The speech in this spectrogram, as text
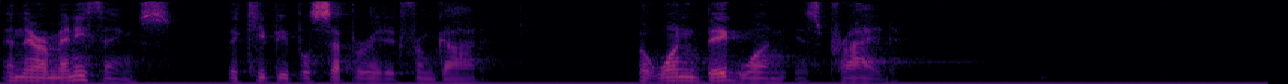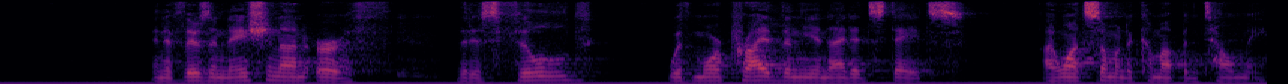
And there are many things that keep people separated from God. But one big one is pride. And if there's a nation on earth that is filled with more pride than the United States, I want someone to come up and tell me.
